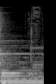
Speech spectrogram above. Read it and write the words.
Bye.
